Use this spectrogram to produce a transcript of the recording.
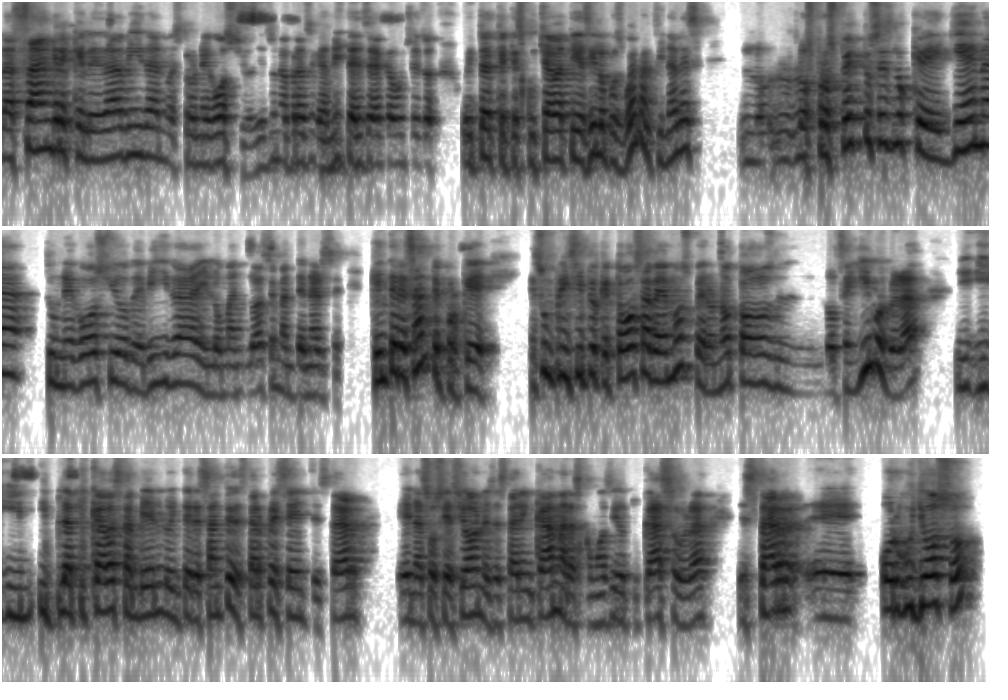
la sangre que le da vida a nuestro negocio. Y es una frase que a mí también se me acaba mucho eso. Ahorita que te escuchaba a ti decirlo, pues bueno, al final es, los prospectos es lo que llena tu negocio de vida y lo, lo hace mantenerse. Qué interesante, porque es un principio que todos sabemos, pero no todos lo seguimos, ¿verdad? Y, y, y platicabas también lo interesante de estar presente, estar en asociaciones, estar en cámaras, como ha sido tu caso, ¿verdad? estar eh, orgulloso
